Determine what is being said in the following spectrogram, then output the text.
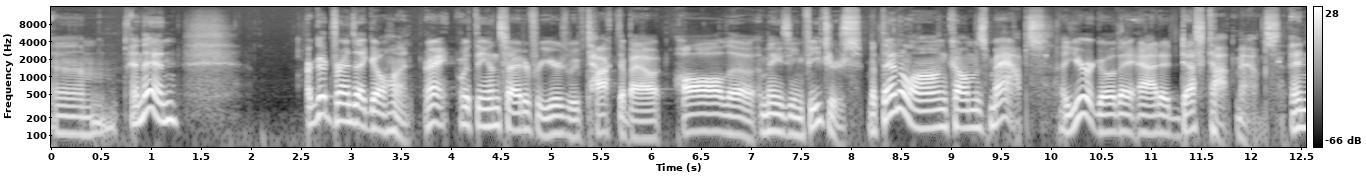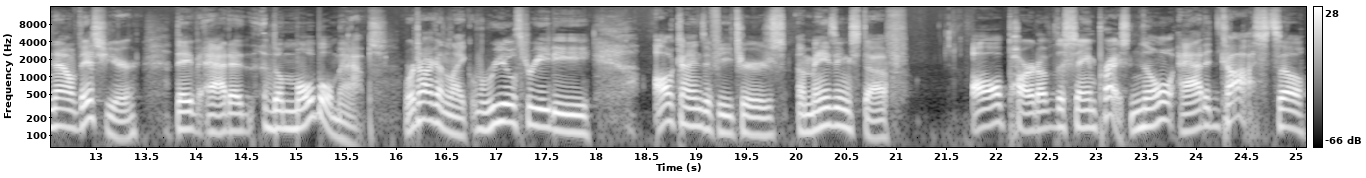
Um, and then our good friends at Go Hunt, right? With the Insider for years, we've talked about all the amazing features. But then along comes maps. A year ago, they added desktop maps. And now this year, they've added the mobile maps. We're talking like real 3D, all kinds of features, amazing stuff, all part of the same price, no added cost. So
